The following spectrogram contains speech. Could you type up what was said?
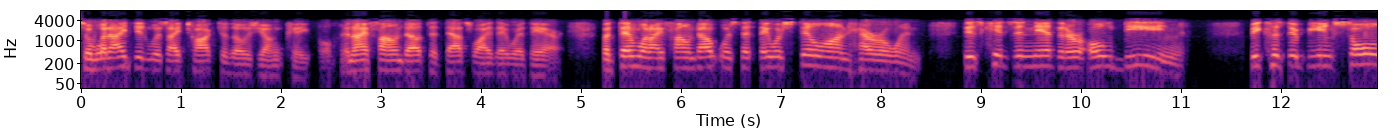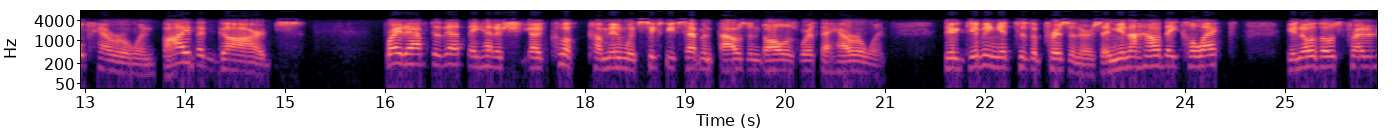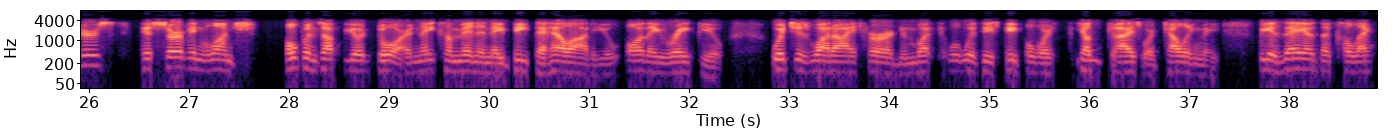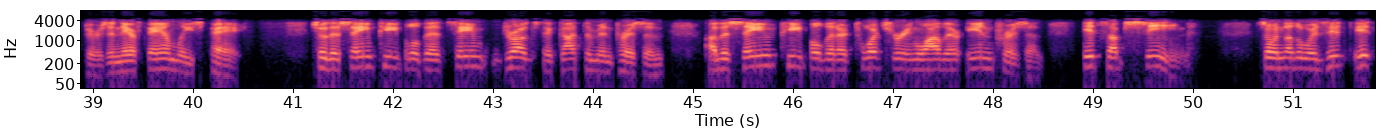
So what I did was I talked to those young people, and I found out that that's why they were there. But then what I found out was that they were still on heroin. There's kids in there that are ODing because they're being sold heroin by the guards. Right after that, they had a, sh- a cook come in with sixty-seven thousand dollars worth of heroin. They're giving it to the prisoners, and you know how they collect? You know those predators? They're serving lunch opens up your door and they come in and they beat the hell out of you or they rape you, which is what I've heard and what what these people were young guys were telling me because they are the collectors and their families pay. So the same people, the same drugs that got them in prison, are the same people that are torturing while they're in prison. It's obscene. So in other words, it it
